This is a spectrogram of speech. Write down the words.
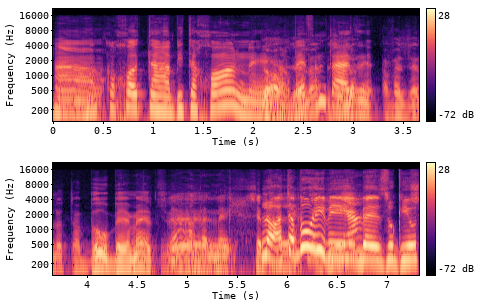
Mm. כוחות הביטחון, אה, לא, הרבה לא- לא- פנטזיה. אבל זה לא טאבו, באמת. לא, לא, הטאבו היא בזוגיות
